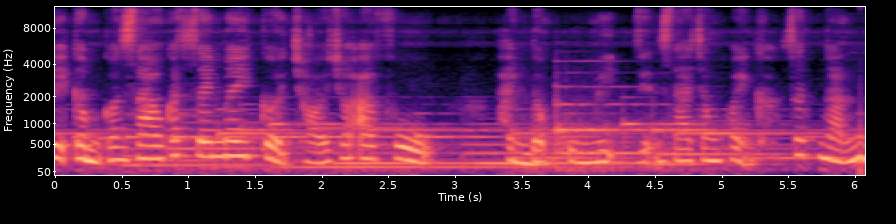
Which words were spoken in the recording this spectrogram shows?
Mị cầm con dao cắt dây mây cởi trói cho A Phủ. Hành động của Mị diễn ra trong khoảnh khắc rất ngắn,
